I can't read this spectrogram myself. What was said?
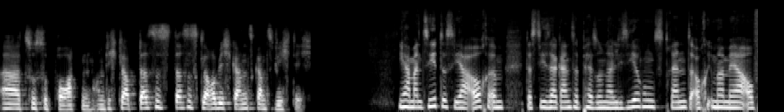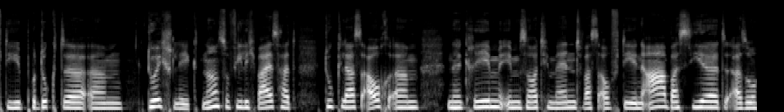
äh, zu supporten. Und ich glaube, das ist, das ist, glaube ich, ganz, ganz wichtig. Ja, man sieht es ja auch, ähm, dass dieser ganze Personalisierungstrend auch immer mehr auf die Produkte ähm, durchschlägt. Ne? So viel ich weiß, hat Douglas auch ähm, eine Creme im Sortiment, was auf DNA basiert. Also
